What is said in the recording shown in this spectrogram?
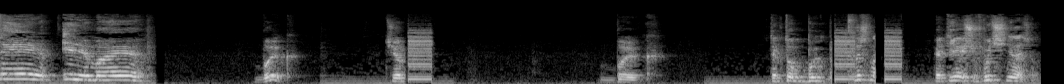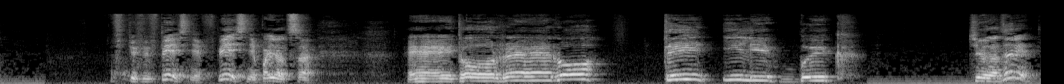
ты или мы? Бык. Че? Бык. Ты кто бык? Слышно? Это я еще бычить не начал. В, пе- в песне, в песне поется Эй, Тореро, ты или бык? Че, в натуре?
